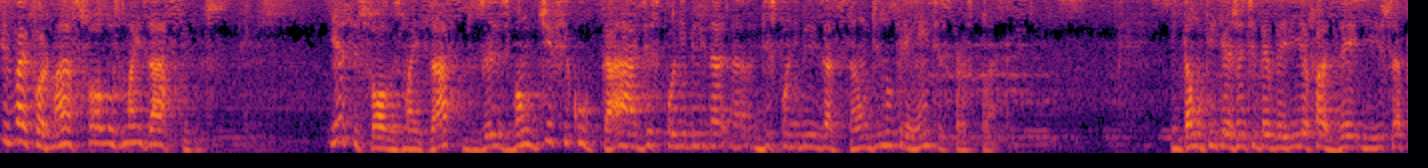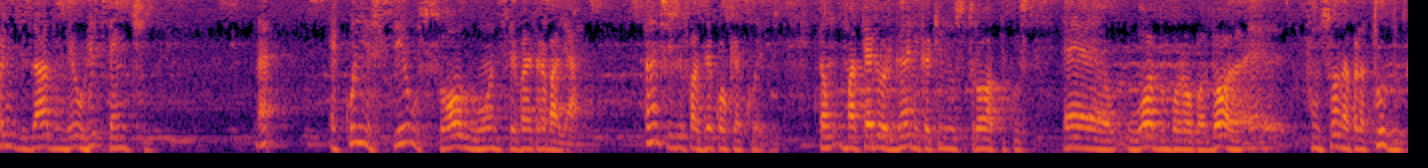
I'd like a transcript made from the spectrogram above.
e vai formar solos mais ácidos. E esses solos mais ácidos, eles vão dificultar a disponibilização de nutrientes para as plantas. Então, o que, que a gente deveria fazer, e isso é aprendizado meu recente, né? é conhecer o solo onde você vai trabalhar, antes de fazer qualquer coisa. Então, matéria orgânica aqui nos trópicos, é, o do borogodó é, funciona para tudo?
